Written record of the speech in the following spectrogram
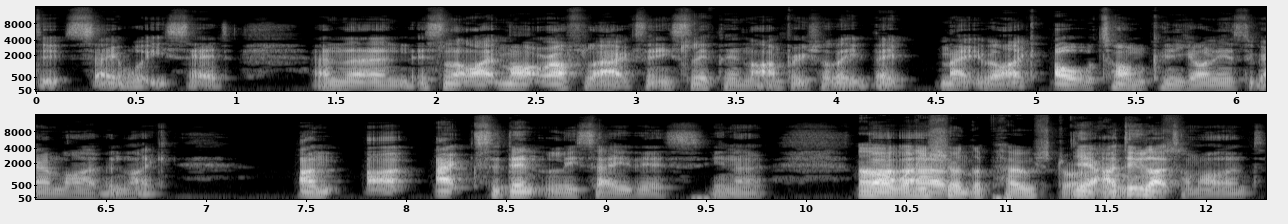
to do, say what he said, and then it's not like Mark Ruffalo accidentally slipping. Like, I'm pretty sure they they were like, oh Tom, can you go on Instagram live and like un- uh, accidentally say this, you know? Oh, But, when he um, showed the poster. Yeah, I do like Tom Holland.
